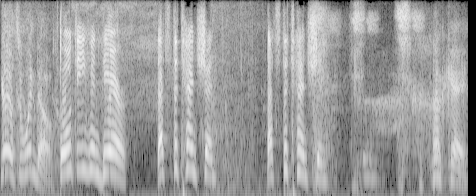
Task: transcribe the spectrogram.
Yo, it's a window. Don't even dare. That's detention. That's detention. Okay.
